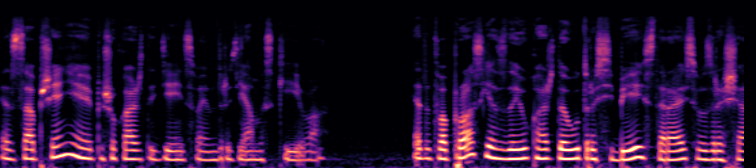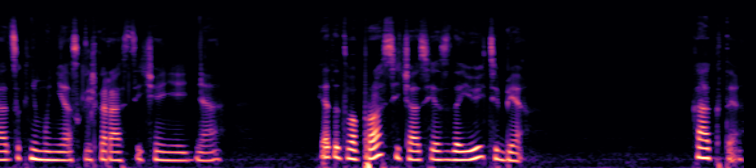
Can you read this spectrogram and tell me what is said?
Это сообщение я пишу каждый день своим друзьям из Киева. Этот вопрос я задаю каждое утро себе и стараюсь возвращаться к нему несколько раз в течение дня. Этот вопрос сейчас я задаю и тебе. Как ты?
